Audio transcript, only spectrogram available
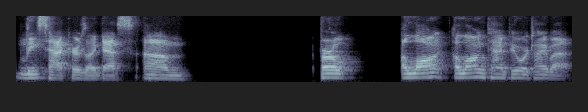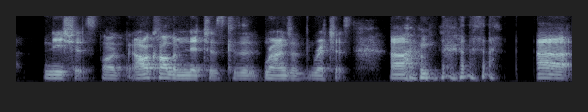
lease hackers, I guess. Um, for a long a long time, people were talking about niches, or I'll call them niches because it rhymes with riches. Um, uh,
